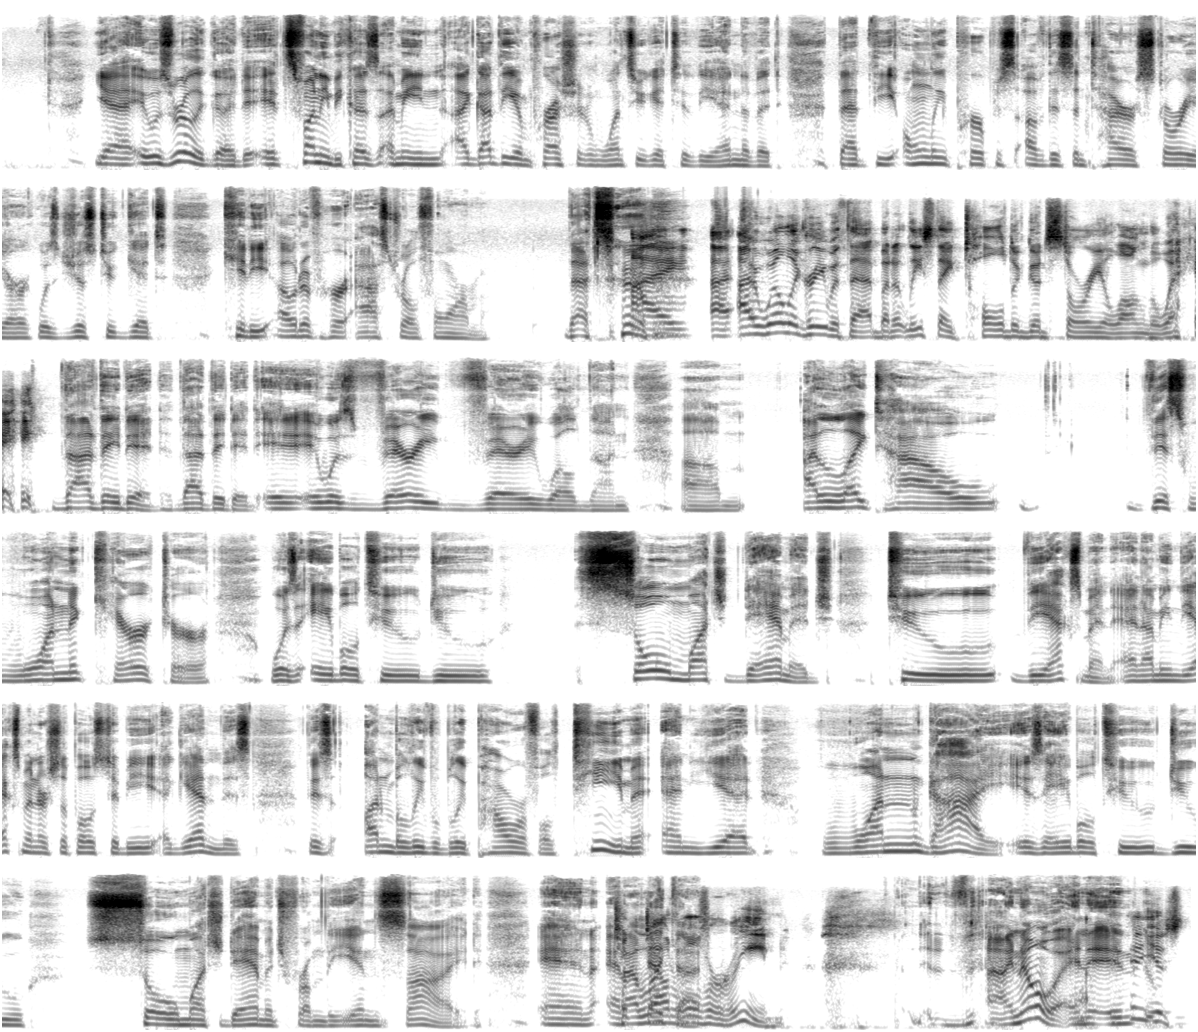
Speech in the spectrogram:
Yeah, it was really good. It's funny because I mean, I got the impression once you get to the end of it that the only purpose of this entire story arc was just to get Kitty out of her astral form. That's I, I, I will agree with that, but at least they told a good story along the way. that they did. That they did. It, it was very very well done. Um, I liked how this one character was able to do so much damage to the X-Men. And I mean the X-Men are supposed to be again this this unbelievably powerful team and yet one guy is able to do so much damage from the inside. And and Took I like down that. Wolverine. I know and, and It's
